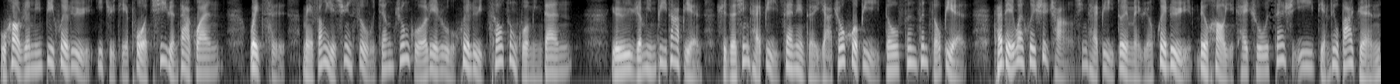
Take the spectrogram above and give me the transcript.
五号人民币汇率一举跌破七元大关，为此，美方也迅速将中国列入汇率操纵国名单。由于人民币大贬，使得新台币在内的亚洲货币都纷纷走贬。台北外汇市场新台币对美元汇率六号也开出三十一点六八元，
